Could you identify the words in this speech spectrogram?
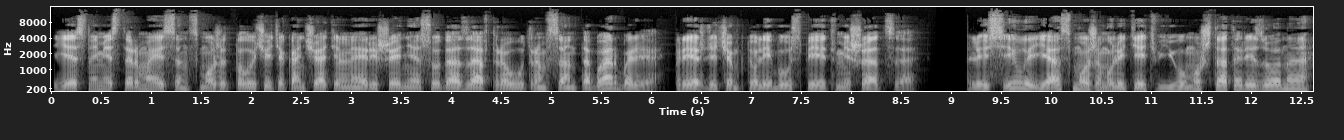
Если мистер Мейсон сможет получить окончательное решение суда завтра утром в Санта-Барбаре, прежде чем кто-либо успеет вмешаться, Люсил и я сможем улететь в Юму, штат Аризона,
